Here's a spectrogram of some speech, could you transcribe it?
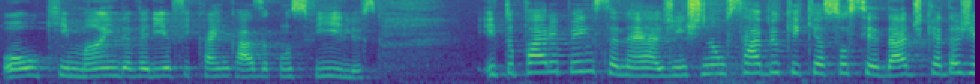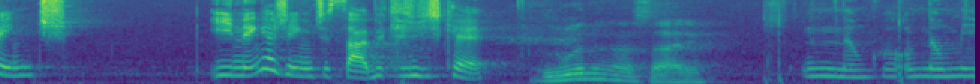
ou que mãe deveria ficar em casa com os filhos. E tu para e pensa, né? A gente não sabe o que, que a sociedade quer da gente. E nem a gente sabe o que a gente quer. Luana Nazário. Não, não me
